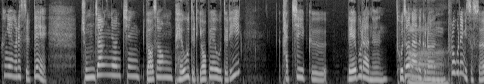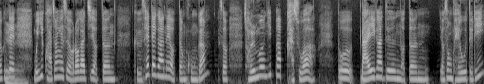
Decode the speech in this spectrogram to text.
흥행을 했을 때 중장년층 여성 배우들이 여배우들이 같이 그 랩을 하는 도전하는 아. 그런 프로그램이 있었어요. 근데 예. 뭐이 과정에서 여러 가지 어떤 그 세대 간의 어떤 공감 그래서 젊은 힙합 가수와 또 나이가 든 어떤 여성 배우들이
